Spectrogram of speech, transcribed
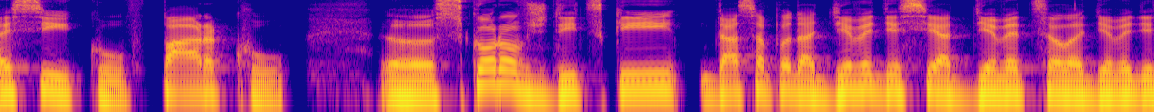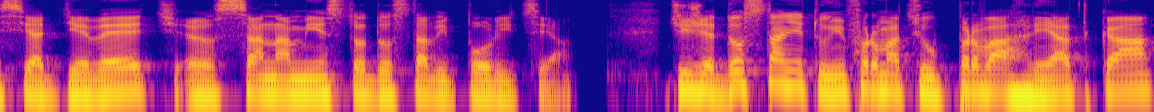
lesíku, v parku, e, skoro vždycky, dá sa povedať 99,99 ,99 e, sa na miesto dostaví policia. Čiže dostane tú informáciu prvá hliadka,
